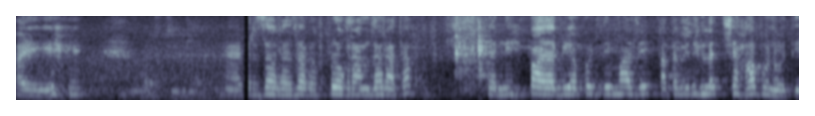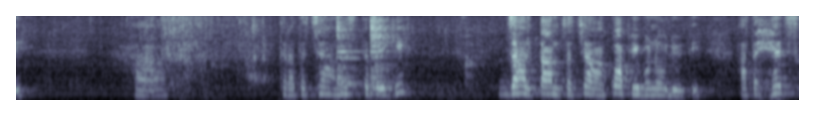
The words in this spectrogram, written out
हाय. तर झाला जागा प्रोग्राम झाला आता. त्यांनी पाया बिया पडले माझे. आता मी त्यांना चहा बनवते. हा. तर आता चहा मस्तपैकी झालता आमचा चहा. कॉफी बनवली होती. आता ह्याच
